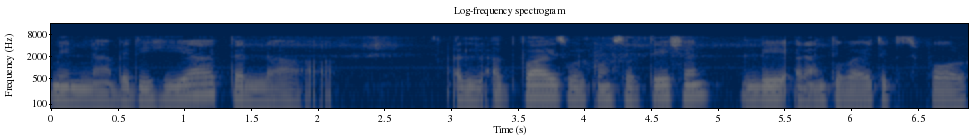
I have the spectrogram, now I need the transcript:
من بديهيات الادفايس والconsultation للantibiotics for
